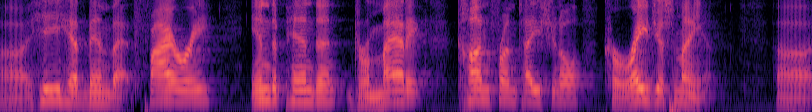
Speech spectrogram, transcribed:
Uh, he had been that fiery, independent, dramatic, confrontational, courageous man. Uh,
